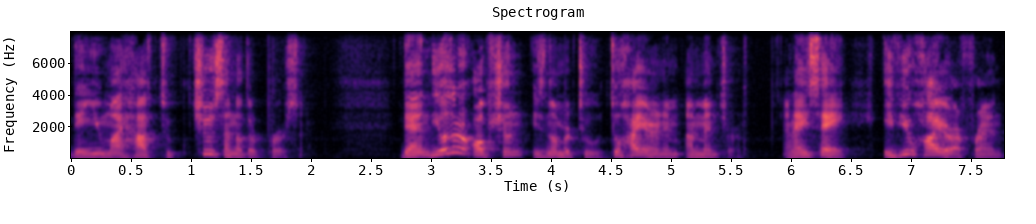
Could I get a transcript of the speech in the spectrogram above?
then you might have to choose another person then the other option is number two to hire a mentor and i say if you hire a friend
